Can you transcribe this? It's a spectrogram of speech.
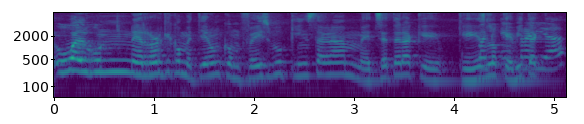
¿hubo algún error que cometieron con Facebook, Instagram, etcétera, que, que es pues, lo que evita...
